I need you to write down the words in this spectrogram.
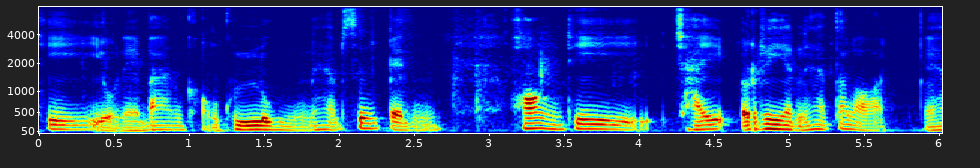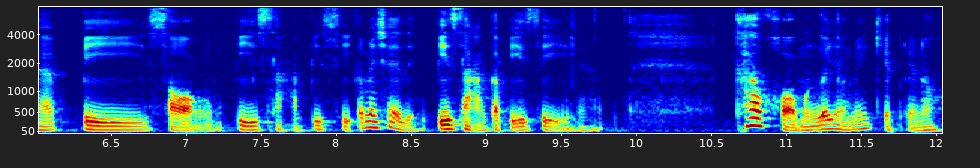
ที่อยู่ในบ้านของคุณลุงนะครับ ซึ่งเป็น ห้องที่ใช้เรียนนะฮะตลอดนะครับปีสองปีสามปีสี่ก็ไม่ใช่สิปีสามกับปีสี่นะครับข้าวของมันก็ยังไม่เก็บเลยเนาะ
